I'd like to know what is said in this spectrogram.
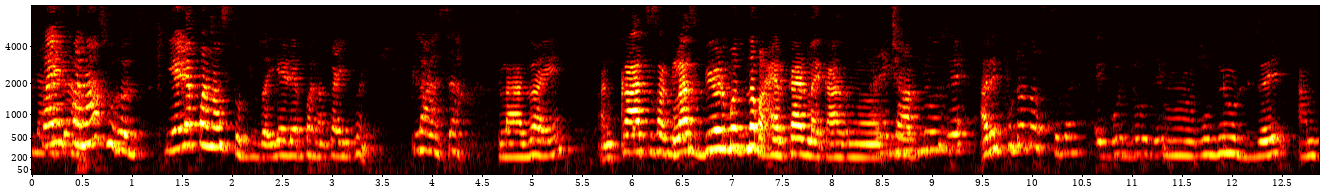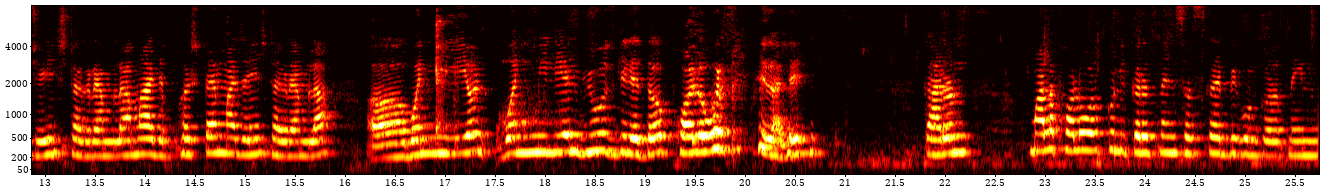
काही पण हा सूरज येड्यापण असतो तुझा येड्यापणा काही पण. प्लाझा. प्लाझा आहे. आणि काचचा ग्लास बेड मधनं बाहेर काढलाय का अरे फुटत असतो काय? एक गुड न्यूज आहे. गुड न्यूज आहे. आमच्या इंस्टाग्रामला माझ्या फर्स्ट टाइम माझ्या इंस्टाग्रामला one million one million views गेले तर फॉलोअर्स झाले. कारण मला फॉलोअर कोणी करत नाही सबस्क्राईब बी कोण करत नाही.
